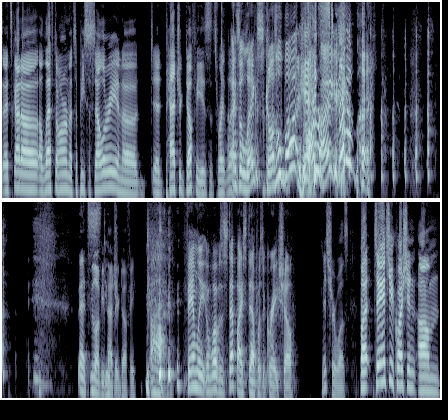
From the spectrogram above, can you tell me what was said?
it's got a, a left arm that's a piece of celery and a, uh Patrick Duffy is its right leg. It's a leg scuzzlebutt? Yes, All right. scuttlebutt. That's We love you. Patrick Duffy. Oh, family, what was it? Step by Step was a great show. It sure was. But to answer your question, um,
